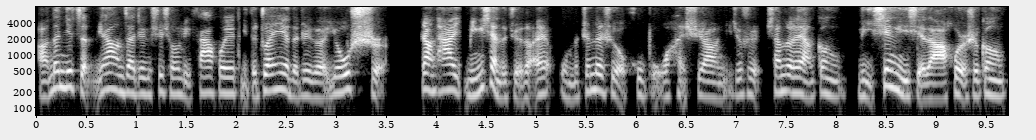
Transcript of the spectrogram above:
啊？那你怎么样在这个需求里发挥你的专业的这个优势，让他明显的觉得，哎，我们真的是有互补，我很需要你，就是相对来讲更理性一些的啊，或者是更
